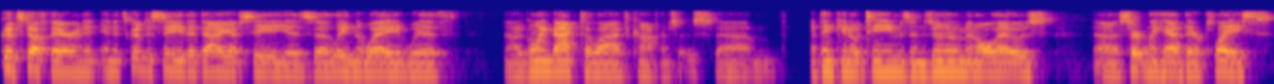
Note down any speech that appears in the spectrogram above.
Good stuff there, and it, and it's good to see that the IAFC is uh, leading the way with uh, going back to live conferences. Um, I think you know Teams and Zoom and all those uh, certainly had their place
